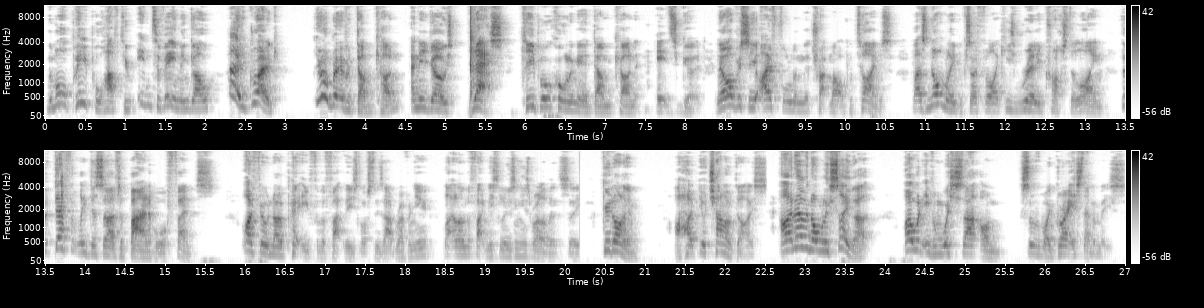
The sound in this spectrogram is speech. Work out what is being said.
the more people have to intervene and go, Hey Greg, you're a bit of a dumb cunt. And he goes, Yes, keep on calling me a dumb cunt, it's good. Now obviously I've fallen in the trap multiple times, but that's normally because I feel like he's really crossed a line that definitely deserves a bannable offence. I feel no pity for the fact that he's lost his ad revenue, let alone the fact he's losing his relevancy. Good on him. I hope your channel dies. I never normally say that. I wouldn't even wish that on some of my greatest enemies.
